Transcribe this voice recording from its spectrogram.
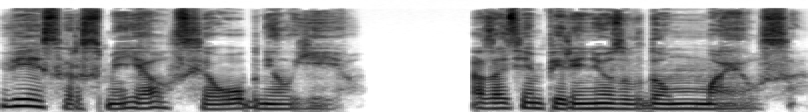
Вейс рассмеялся, обнял ее а затем перенес в дом Майлса.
